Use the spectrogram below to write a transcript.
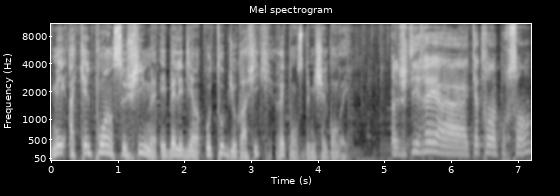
Mais à quel point ce film est bel et bien autobiographique Réponse de Michel Gondry. Euh, je dirais à 80%,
